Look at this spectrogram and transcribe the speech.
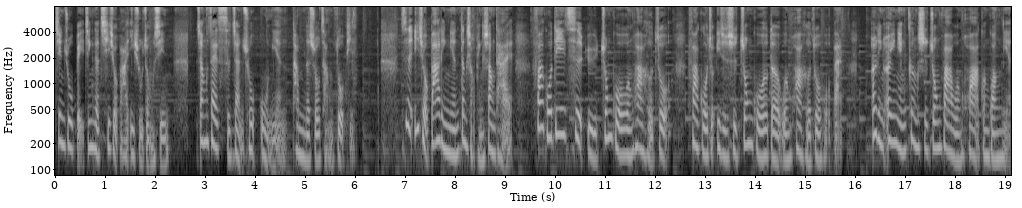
进驻北京的七九八艺术中心，将在此展出五年他们的收藏作品。自一九八零年邓小平上台，法国第一次与中国文化合作，法国就一直是中国的文化合作伙伴。二零二一年更是中法文化观光年。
